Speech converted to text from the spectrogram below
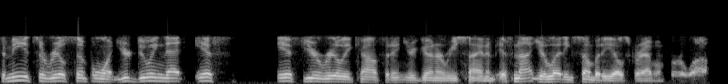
to me, it's a real simple one. You're doing that if if you're really confident you're going to re-sign him. If not, you're letting somebody else grab him for a while.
